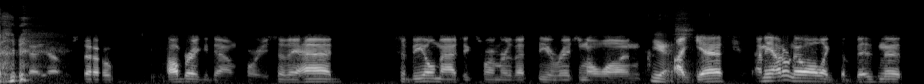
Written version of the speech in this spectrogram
yeah, yeah. So I'll break it down for you. So they had Sebile Magic Swimmer. That's the original one. Yes. I guess. I mean, I don't know all like the business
